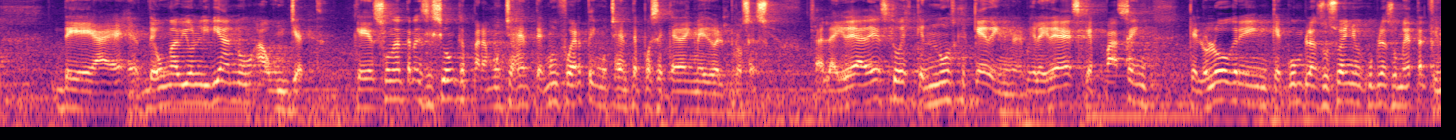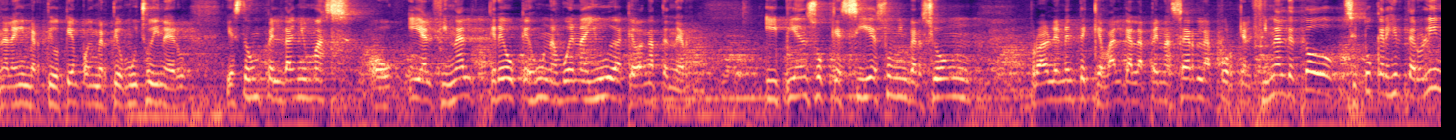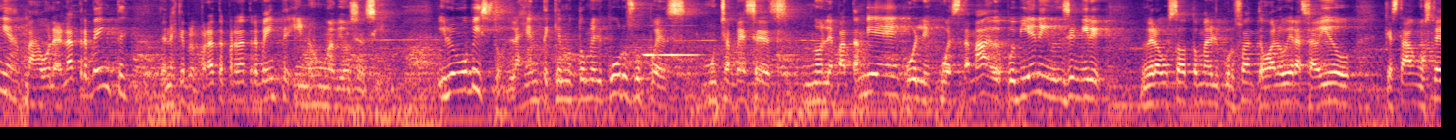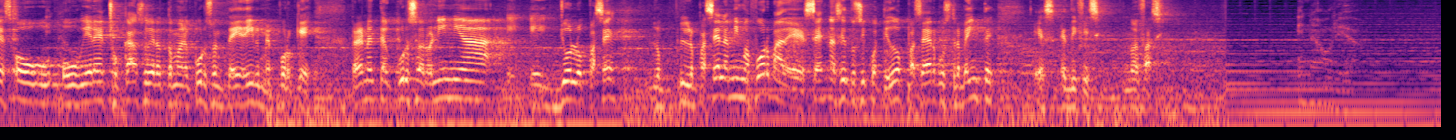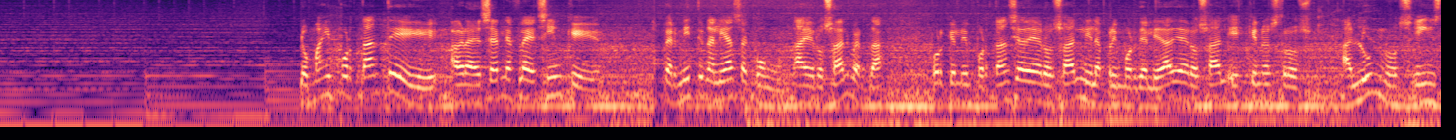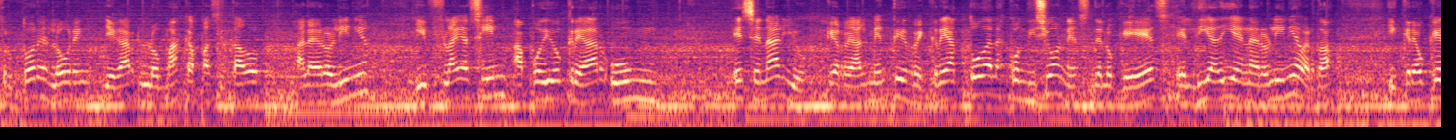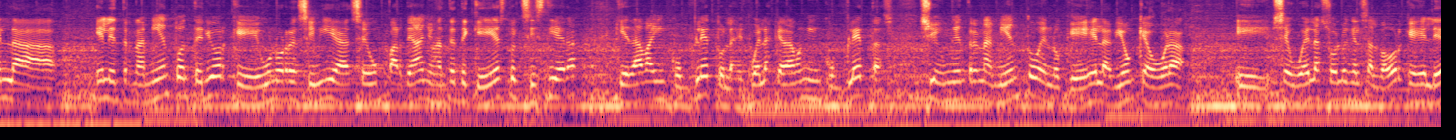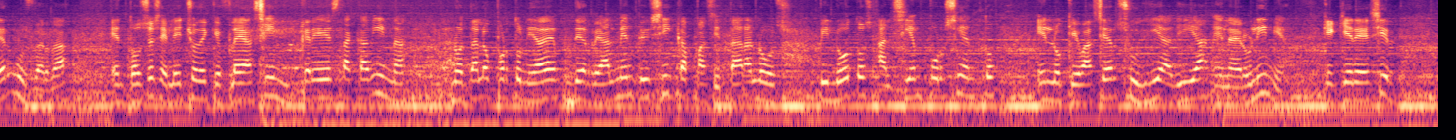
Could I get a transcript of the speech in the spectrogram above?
de, eh, de un avión liviano a un jet, que es una transición que para mucha gente es muy fuerte y mucha gente pues se queda en medio del proceso. O sea, la idea de esto es que no es que queden, la idea es que pasen, que lo logren, que cumplan su sueño, que cumplan su meta. Al final han invertido tiempo, han invertido mucho dinero y este es un peldaño más. y al final creo que es una buena ayuda que van a tener. Y pienso que sí es una inversión probablemente que valga la pena hacerla porque al final de todo, si tú quieres irte a aerolínea, vas a volar el A320, tenés que prepararte para el A320 y no es un avión sencillo. Y lo hemos visto, la gente que no toma el curso, pues muchas veces no le va tan bien o les cuesta más, después vienen y nos dicen, mire, me hubiera gustado tomar el curso antes, ojalá hubiera sabido que estaban ustedes o, o hubiera hecho caso, hubiera tomado el curso antes de irme, porque realmente el curso de aerolínea eh, eh, yo lo pasé, lo, lo pasé de la misma forma, de Cessna 152, pasé Airbus 320, es, es difícil, no es fácil. Lo más importante, agradecerle a FlySim que permite una alianza con Aerosal, ¿verdad? Porque la importancia de Aerosal y la primordialidad de Aerosal es que nuestros alumnos e instructores logren llegar lo más capacitados a la aerolínea y FlyAsim ha podido crear un, escenario que realmente recrea todas las condiciones de lo que es el día a día en la aerolínea, ¿verdad? Y creo que la, el entrenamiento anterior que uno recibía hace un par de años antes de que esto existiera quedaba incompleto, las escuelas quedaban incompletas sin un entrenamiento en lo que es el avión que ahora eh, se vuela solo en El Salvador, que es el Airbus, ¿verdad? Entonces el hecho de que FlyAsim cree esta cabina nos da la oportunidad de, realmente hoy sí capacitar a los pilotos al 100% en lo que va a ser su día a día en la aerolínea. ¿Qué quiere decir?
